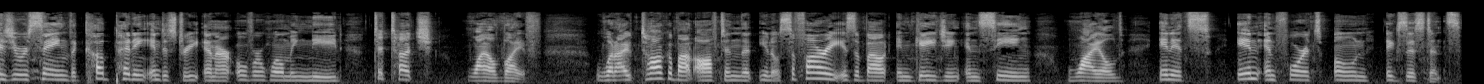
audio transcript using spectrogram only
as you were saying, the cub petting industry and our overwhelming need to touch wildlife. What I talk about often that you know safari is about engaging and seeing wild in its in and for its own existence.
